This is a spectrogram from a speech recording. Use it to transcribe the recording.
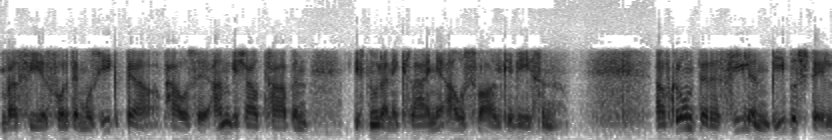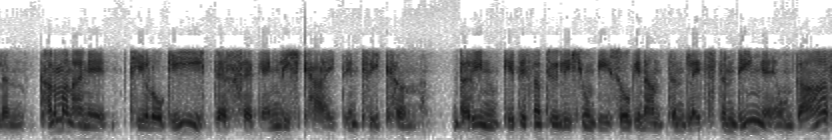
Was wir vor der Musikpause angeschaut haben, ist nur eine kleine Auswahl gewesen. Aufgrund der vielen Bibelstellen kann man eine Theologie der Vergänglichkeit entwickeln. Darin geht es natürlich um die sogenannten letzten Dinge, um das,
